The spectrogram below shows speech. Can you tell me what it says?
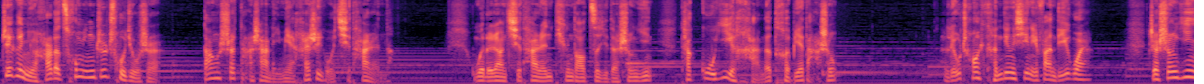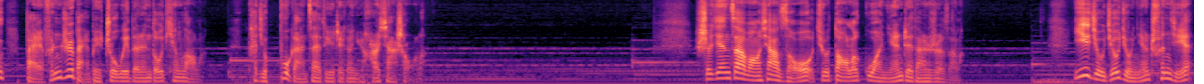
这个女孩的聪明之处就是。当时大厦里面还是有其他人的，为了让其他人听到自己的声音，他故意喊得特别大声。刘超肯定心里犯嘀咕呀，这声音百分之百被周围的人都听到了，他就不敢再对这个女孩下手了。时间再往下走，就到了过年这段日子了。一九九九年春节，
